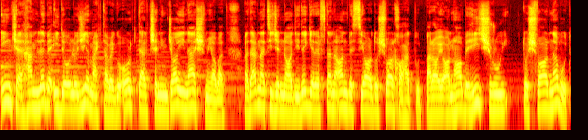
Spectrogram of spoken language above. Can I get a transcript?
اینکه حمله به ایدئولوژی مکتب گورک در چنین جایی نشر مییابد و در نتیجه نادیده گرفتن آن بسیار دشوار خواهد بود. برای آنها به هیچ روی دشوار نبود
